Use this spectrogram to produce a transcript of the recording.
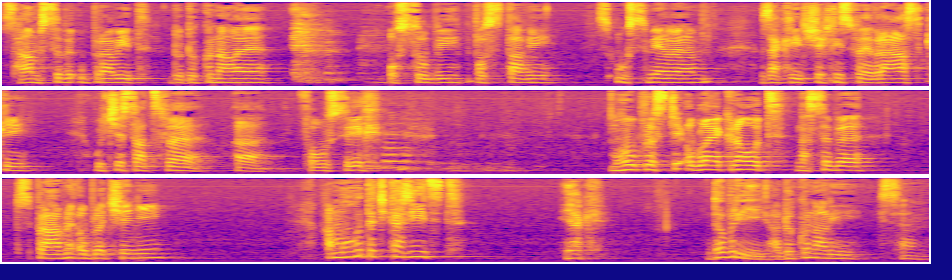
sám sebe upravit do dokonalé osoby, postavy s úsměvem, zakrýt všechny své vrázky, učesat své uh, fousy. mohu prostě obléknout na sebe správné oblečení a mohu teďka říct, jak dobrý a dokonalý jsem.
